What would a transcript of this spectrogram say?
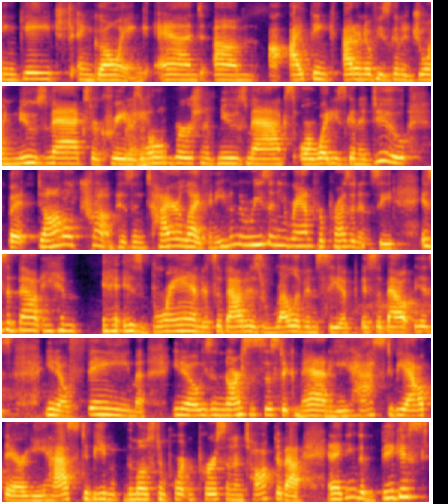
engaged and going. And um, I think I don't know if he's going to join Newsmax or create his own version of Newsmax or what he's going to do. But Donald Trump, his entire life, and even the reason he ran for presidency, is about him his brand. It's about his relevancy. It's about his you know fame. You know he's a narcissistic man. He has to be out there. He has to be the most important person and talked about. And i think the biggest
